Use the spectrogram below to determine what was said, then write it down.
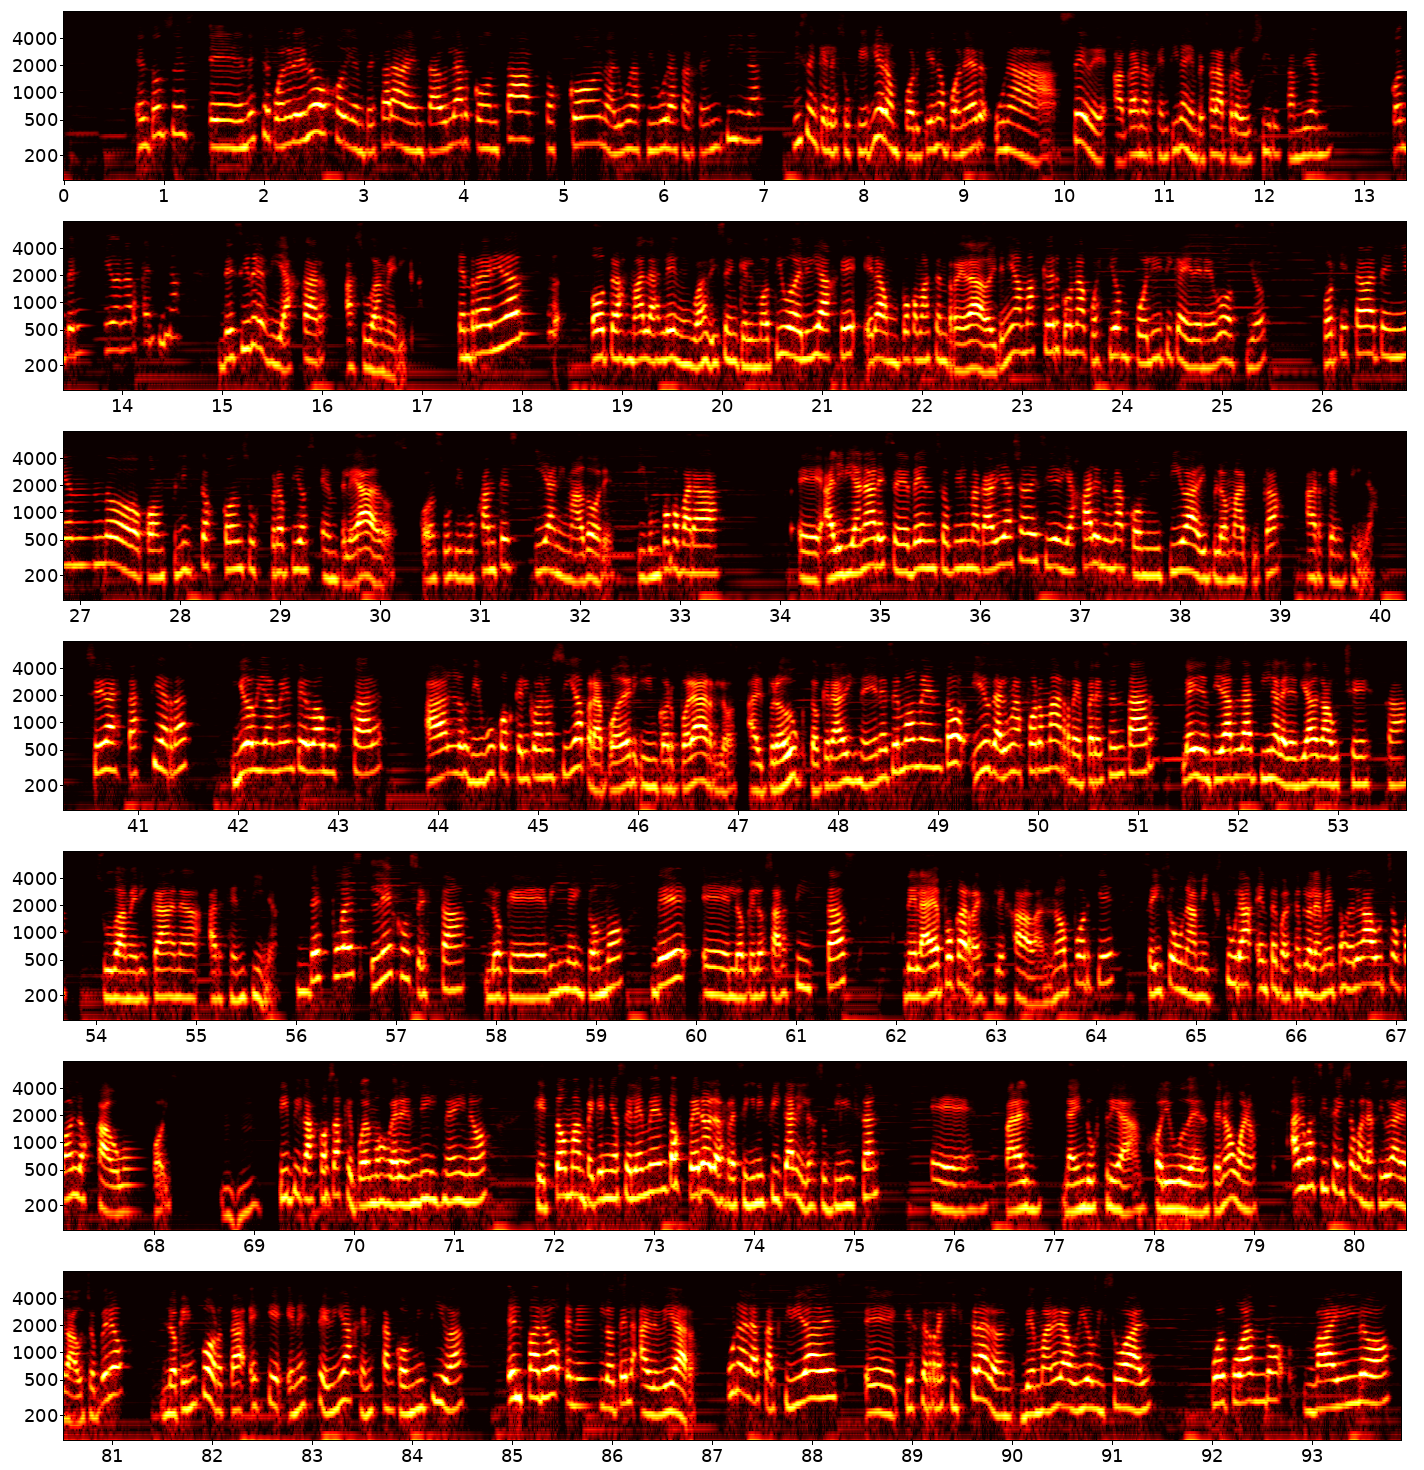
Entonces, en este poner el ojo y empezar a entablar contactos con algunas figuras argentinas, dicen que le sugirieron por qué no poner una sede acá en Argentina y empezar a producir también contenido en Argentina, decide viajar a Sudamérica. En realidad, otras malas lenguas dicen que el motivo del viaje era un poco más enredado y tenía más que ver con una cuestión política y de negocios, porque estaba teniendo conflictos con sus propios empleados, con sus dibujantes y animadores. Y un poco para eh, alivianar ese denso clima que había allá, decide viajar en una comitiva diplomática argentina. Llega a estas tierras y obviamente va a buscar a los dibujos que él conocía para poder incorporarlos al producto que era Disney en ese momento, ir de alguna forma a representar la identidad latina, la identidad gauchesca, sudamericana, argentina. Después, lejos está lo que Disney tomó de eh, lo que los artistas de la época reflejaban, ¿no? Porque se hizo una mixtura entre, por ejemplo, elementos del gaucho con los cowboys. Típicas cosas que podemos ver en Disney, ¿no? Que toman pequeños elementos, pero los resignifican y los utilizan eh, para el- la industria hollywoodense, ¿no? Bueno, algo así se hizo con la figura del gaucho, pero lo que importa es que en este viaje, en esta comitiva, él paró en el Hotel Alvear. Una de las actividades eh, que se registraron de manera audiovisual fue cuando bailó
